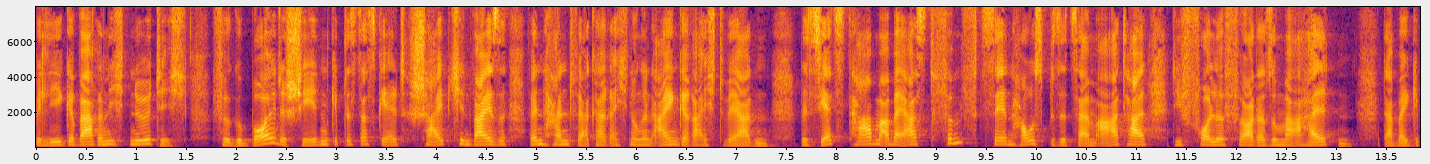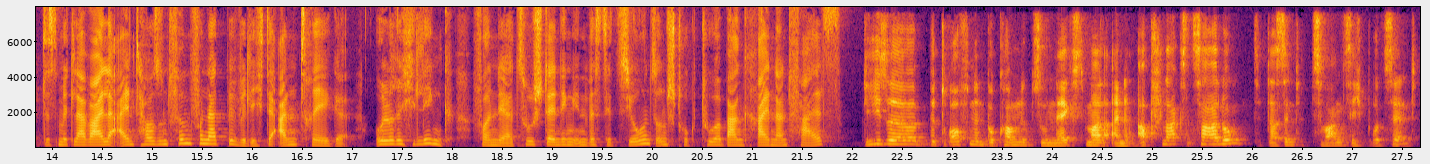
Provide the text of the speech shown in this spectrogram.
Belege waren nicht nötig. Für Gebäudeschäden gibt es das Geld scheibchenweise, wenn Handwerkerrechnungen eingereicht werden. Bis jetzt haben aber erst 15 Hausbesitzer im Ahrtal die volle Fördersumme erhalten. Da Dabei gibt es mittlerweile 1500 bewilligte Anträge. Ulrich Link von der zuständigen Investitions- und Strukturbank Rheinland-Pfalz. Diese Betroffenen bekommen zunächst mal eine Abschlagszahlung. Das sind 20 Prozent.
